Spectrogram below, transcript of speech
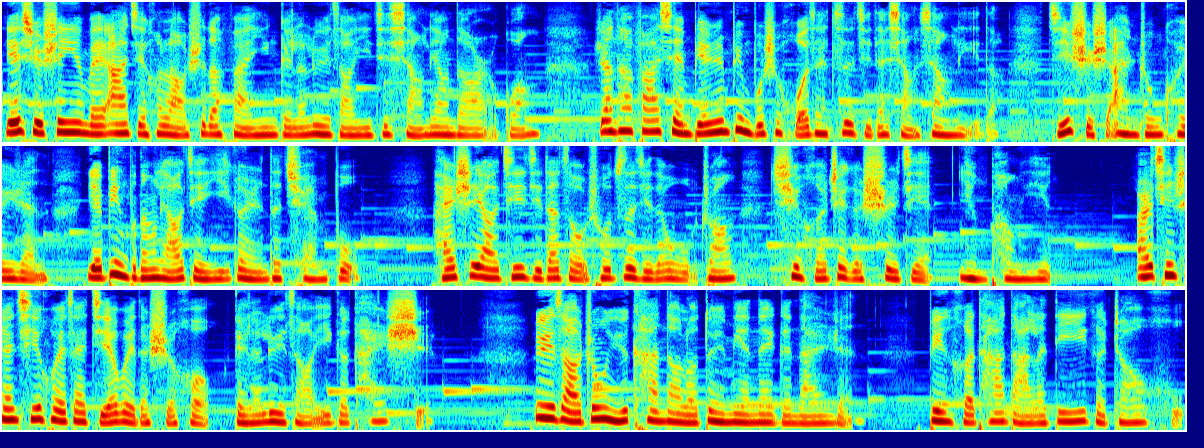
也许是因为阿杰和老师的反应给了绿藻一记响亮的耳光，让他发现别人并不是活在自己的想象里的，即使是暗中窥人，也并不能了解一个人的全部，还是要积极的走出自己的武装，去和这个世界硬碰硬。而青山七惠在结尾的时候给了绿藻一个开始，绿藻终于看到了对面那个男人，并和他打了第一个招呼，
